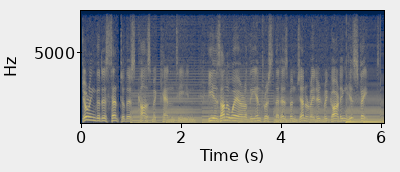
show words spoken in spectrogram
During the descent to this cosmic canteen, he is unaware of the interest that has been generated regarding his fate.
